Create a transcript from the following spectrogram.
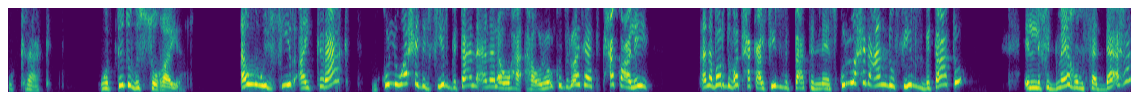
و crack it وابتدوا بالصغير. أول fear I cracked وكل واحد ال fear بتاعنا أنا لو هقوله لكم دلوقتي هتضحكوا عليه. أنا برضو بضحك على ال fears بتاعت الناس. كل واحد عنده fears بتاعته اللي في دماغه مصدقها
